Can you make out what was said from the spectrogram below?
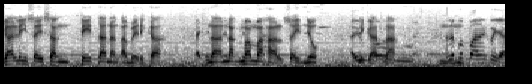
galing sa isang tita ng Amerika Ay, na nagmamahal sa inyo Ay, ni Carla. wow. Mm. Alam mo paano kuya?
